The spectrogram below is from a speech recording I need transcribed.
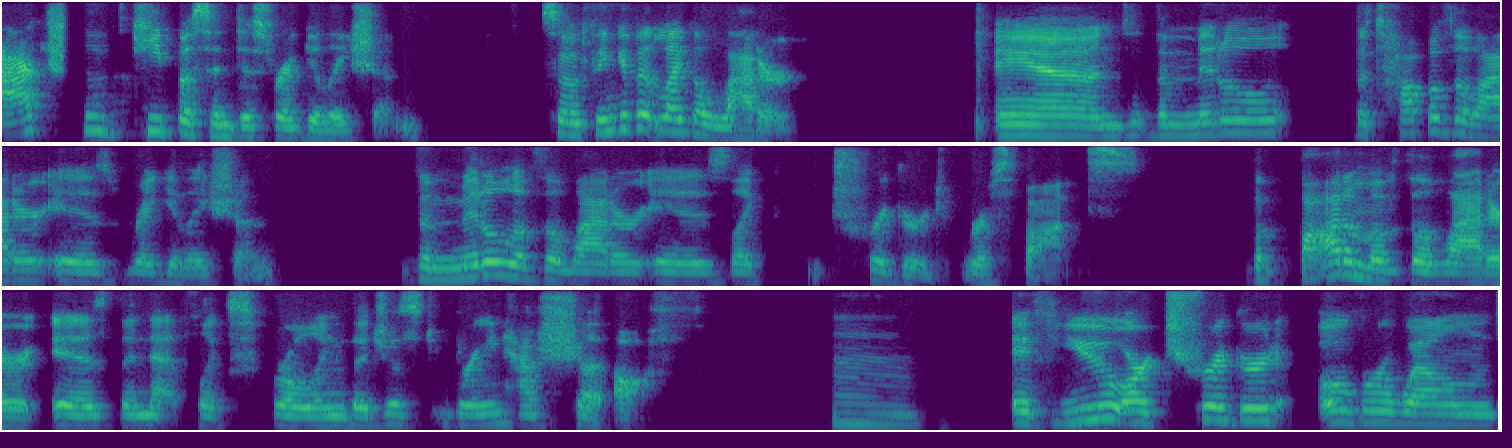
actually keep us in dysregulation. So think of it like a ladder. And the middle, the top of the ladder is regulation. The middle of the ladder is like triggered response. The bottom of the ladder is the Netflix scrolling, the just brain has shut off. Mm. If you are triggered, overwhelmed,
